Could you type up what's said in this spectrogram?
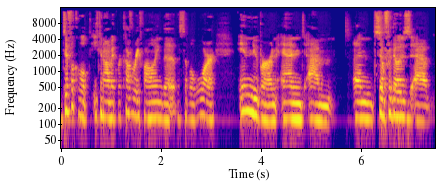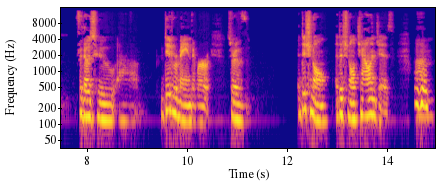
difficult economic recovery following the, the Civil War in New Bern, and um, and so for those uh, for those who uh, who did remain, there were sort of additional additional challenges. Mm-hmm. Um,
